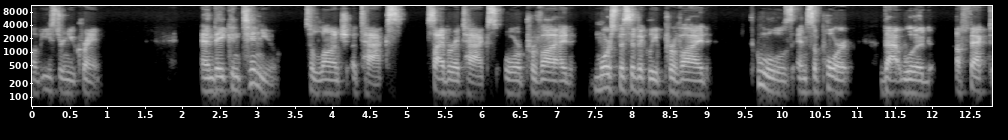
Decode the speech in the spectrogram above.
of eastern Ukraine. And they continue to launch attacks, cyber attacks, or provide, more specifically, provide tools and support that would affect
